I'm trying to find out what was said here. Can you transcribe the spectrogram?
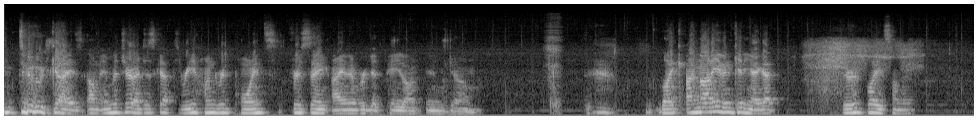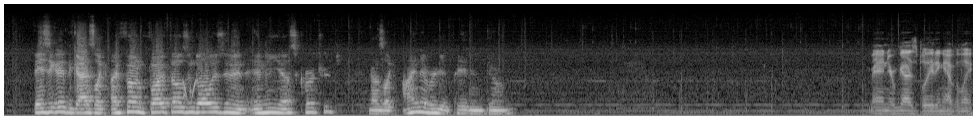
Dude, guys, on Imgur, I just got 300 points for saying I never get paid on in gum. Like, I'm not even kidding. I got third place on it. Basically, the guy's like, I found five thousand dollars in an NES cartridge, and I was like, I never get paid in gum. Man, your guy's bleeding heavily.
